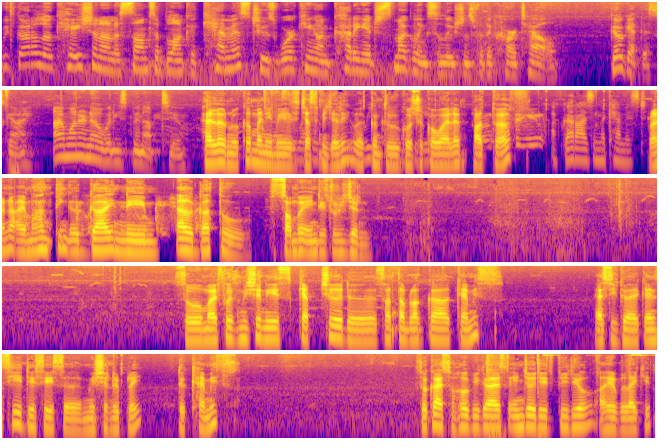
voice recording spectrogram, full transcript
We've got a location on a Santa Blanca chemist who's working on cutting edge smuggling solutions for the cartel. Go get this guy. I want to know what he's been up to. Hello and welcome, my name is Jasemie Jali. Welcome to Ghost Recon Wildlands Part 12. I've got eyes on the chemist. Right now I'm hunting a guy named El Gato, somewhere in this region. So my first mission is capture the Santa Blanca chemist. As you guys can see, this is a mission replay, the chemist. So guys, I hope you guys enjoyed this video. I hope you like it.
